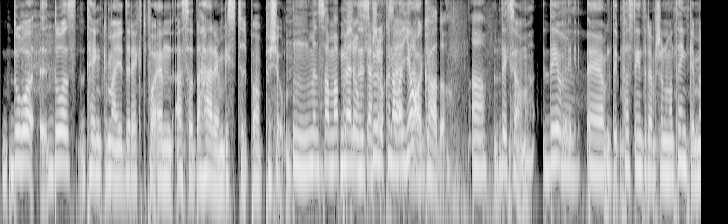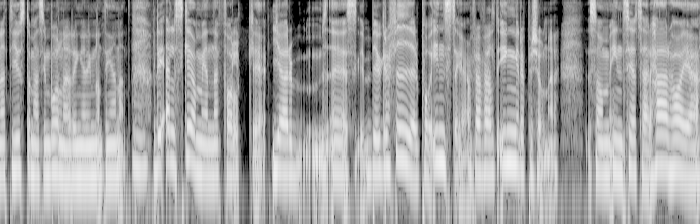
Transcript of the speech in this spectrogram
Då, då tänker man ju direkt på en, alltså det här är en viss typ av person. Mm, men samma person Men det kanske skulle också kunna vara jag. avokado. Ja. Liksom. Det, Mm. eh, det, fast det är inte den personen man tänker, men att just de här symbolerna ringar in någonting annat. Mm. Och det älskar jag med när folk eh, gör eh, biografier på Instagram, framförallt yngre personer, som inser att så här, här har jag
